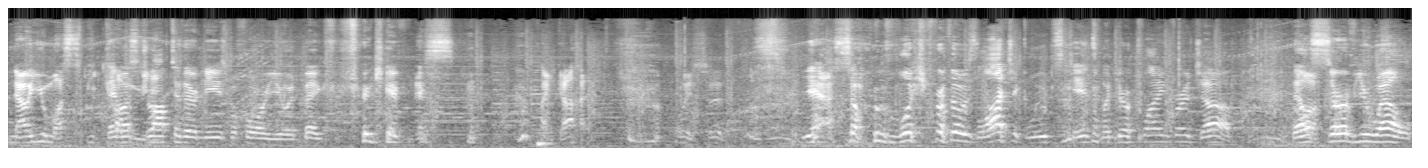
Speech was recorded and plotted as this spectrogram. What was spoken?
Now you must become They must me. drop to their knees before you and beg for forgiveness. My God. Holy shit. Yeah, so look for those logic loops, kids, when you're applying for a job. They'll Oh. serve you well.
